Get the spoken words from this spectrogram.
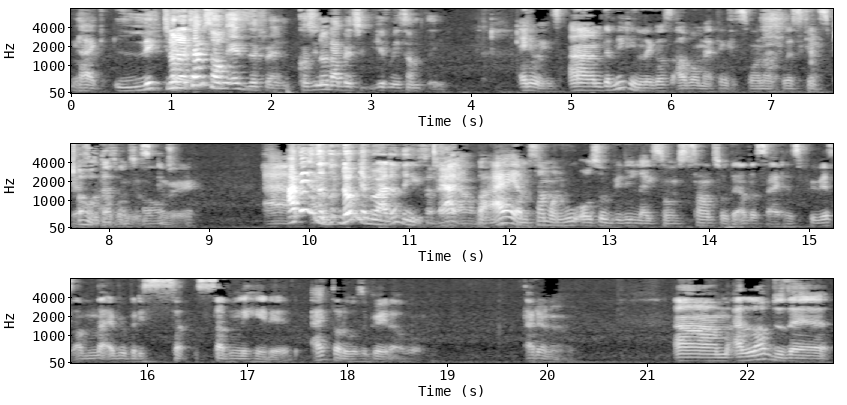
Like literally. No, the Tems song is different because you know that bitch give me something. Anyways, um, the Made in Lagos album, I think it's one of Wizkid's best Oh, that's albums ever. I think it's a good. Don't get me wrong. I don't think it's a bad album. But I am someone who also really likes songs, sounds of the other side. His previous album that everybody su- suddenly hated. I thought it was a great album. I don't know. Um, I loved the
